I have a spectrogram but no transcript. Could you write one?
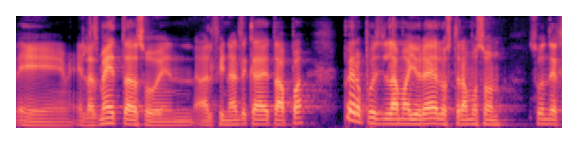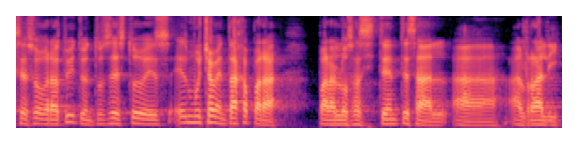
eh, en las metas o en, al final de cada etapa, pero pues la mayoría de los tramos son, son de acceso gratuito, entonces esto es, es mucha ventaja para, para los asistentes al, al rally.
